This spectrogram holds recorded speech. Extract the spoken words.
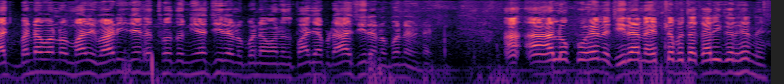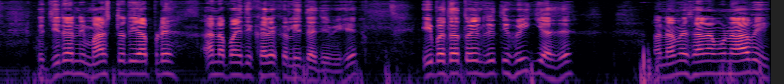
આજ બનાવવાનો મારી વાડી જઈને અથવા તો ન્યા જીરાનો બનાવવાનો તો આજ આપણે આ જીરાનો બનાવી નાખીએ. આ આ આ લોકો છે ને જીરાના એટલા બધા કારીગર છે ને કે જીરાની માસ્ટરી આપણે આના પાસેથી ખરેખર લીધા જેવી છે. એ બધા તો એની રીતે હોઈ ગયા છે. અને અમે સાનામૂના આવી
